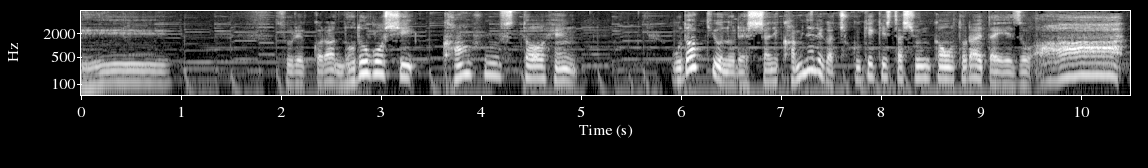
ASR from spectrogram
へー。それから、喉越し、カンフースター編。小田急の列車に雷が直撃した瞬間を捉えた映像。あー。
